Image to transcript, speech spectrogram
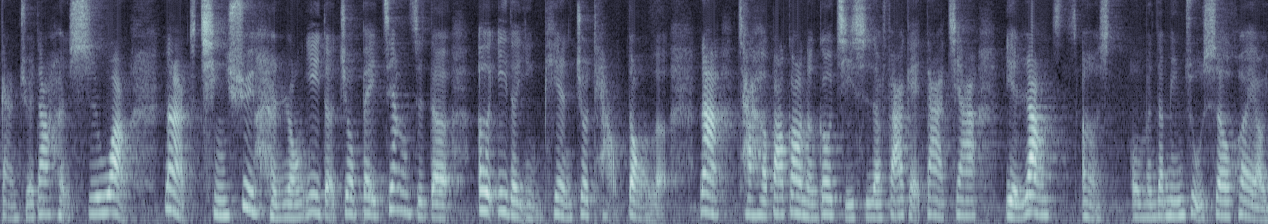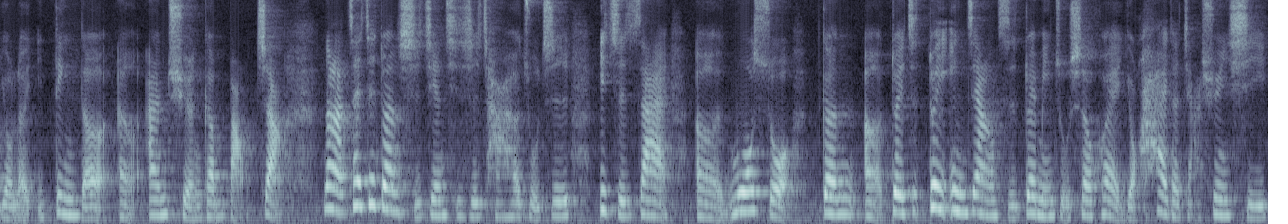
感觉到很失望，那情绪很容易的就被这样子的恶意的影片就挑动了。那查核报告能够及时的发给大家，也让呃我们的民主社会哦有了一定的呃安全跟保障。那在这段时间，其实查核组织一直在呃摸索。跟呃对这对应这样子对民主社会有害的假讯息，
